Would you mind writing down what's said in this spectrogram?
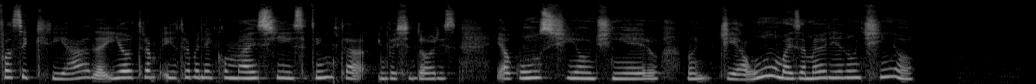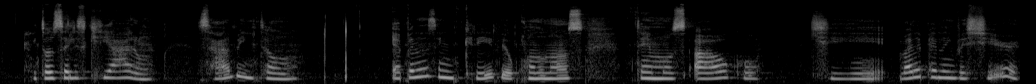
fosse criada, e eu, tra eu trabalhei com mais de 70 investidores, e alguns tinham dinheiro no dia 1, mas a maioria não tinham. E todos eles criaram, sabe? Então, é apenas incrível quando nós temos algo que vale a pena investir,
